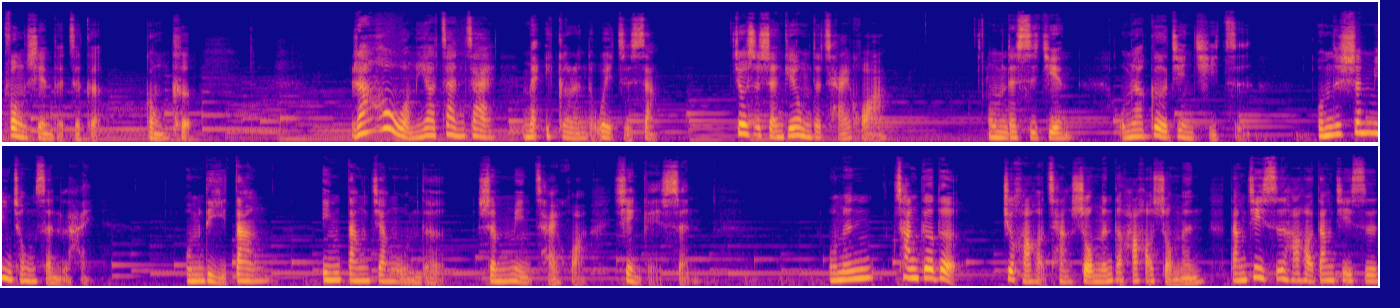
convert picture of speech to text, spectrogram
奉献的这个功课。然后，我们要站在每一个人的位置上，就是神给我们的才华，我们的时间。我们要各尽其职，我们的生命从神来，我们理当、应当将我们的生命才华献给神。我们唱歌的就好好唱，守门的好好守门，当祭司好好当祭司，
